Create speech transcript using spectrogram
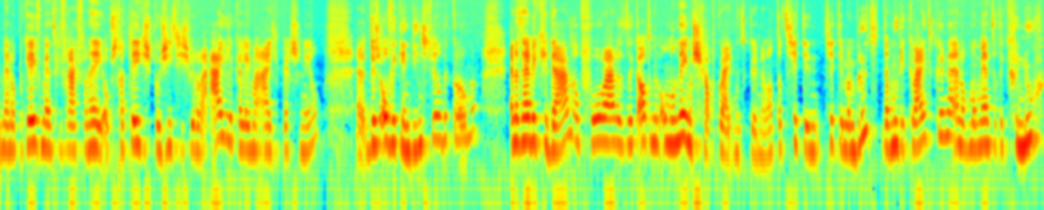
men op een gegeven moment gevraagd van, hé, hey, op strategische posities willen we eigenlijk alleen maar eigen personeel. Uh, dus of ik in dienst wilde komen. En dat heb ik gedaan op voorwaarde dat ik altijd mijn ondernemerschap kwijt moet kunnen. Want dat zit in, zit in mijn bloed, dat moet ik kwijt kunnen. En op het moment dat ik genoeg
